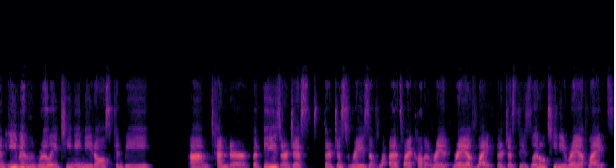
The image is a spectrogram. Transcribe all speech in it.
and even really teeny needles can be um, tender, but these are just, they're just rays of. That's why I call it ray, ray of light. They're just these little teeny ray of lights,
